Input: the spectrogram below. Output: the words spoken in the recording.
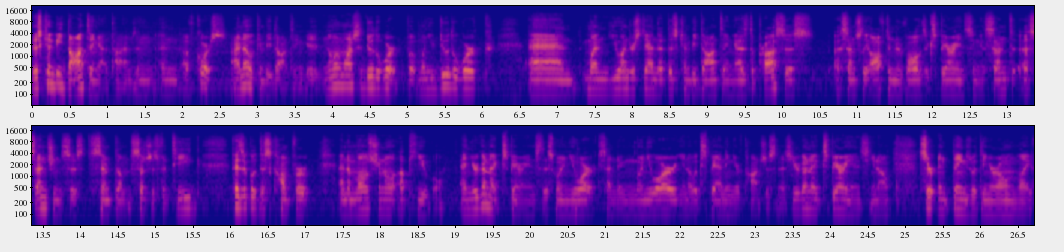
this can be daunting at times and, and of course i know it can be daunting. It, no one wants to do the work but when you do the work and when you understand that this can be daunting as the process essentially often involves experiencing ascent, ascension symptoms such as fatigue physical discomfort and emotional upheaval and you're going to experience this when you are ascending when you are you know expanding your consciousness you're going to experience you know certain things within your own life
